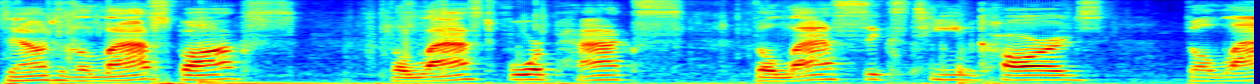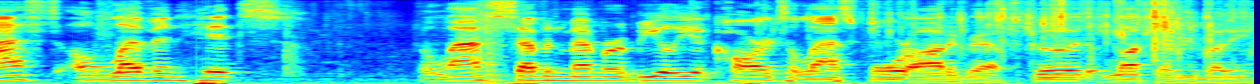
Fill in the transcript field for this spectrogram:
Down to the last box, the last four packs, the last 16 cards, the last 11 hits, the last seven memorabilia cards, the last four autographs. Good luck, everybody.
